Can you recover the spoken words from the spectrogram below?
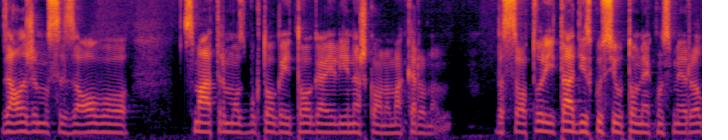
zalažemo se za ovo, smatramo zbog toga i toga ili naš kao ono, makar ono, da se otvori ta diskusija u tom nekom smeru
